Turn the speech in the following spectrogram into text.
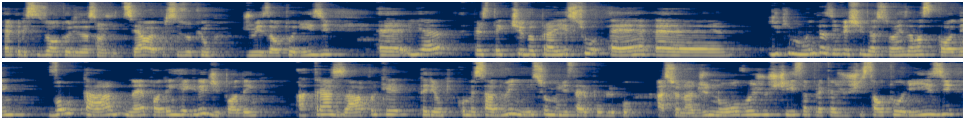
é preciso autorização judicial, é preciso que um juiz autorize é, e a perspectiva para isso é, é, de que muitas investigações elas podem voltar, né, podem regredir, podem atrasar, porque teriam que começar do início o Ministério Público acionar de novo a Justiça para que a Justiça autorize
